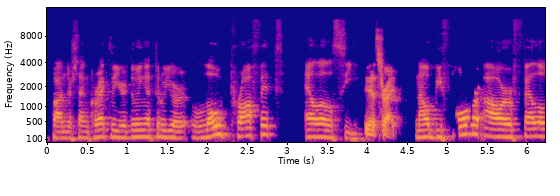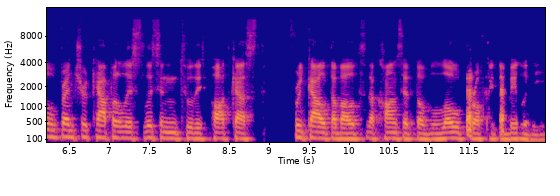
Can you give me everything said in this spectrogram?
if i understand correctly you're doing it through your low profit llc that's right now, before our fellow venture capitalists listening to this podcast freak out about the concept of low profitability.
